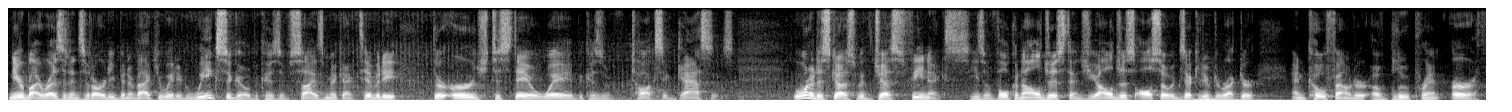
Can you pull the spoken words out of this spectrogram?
Nearby residents had already been evacuated weeks ago because of seismic activity. They're urged to stay away because of toxic gases. We want to discuss with Jess Phoenix. He's a volcanologist and geologist, also executive director and co founder of Blueprint Earth.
